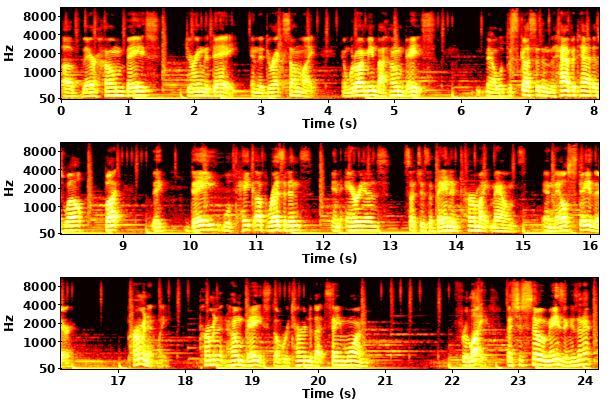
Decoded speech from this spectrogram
of their home base during the day in the direct sunlight. And what do I mean by home base? Now we'll discuss it in the habitat as well, but they, they will take up residence in areas such as abandoned termite mounds, and they'll stay there permanently. Permanent home base. They'll return to that same one for life. That's just so amazing, isn't it?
